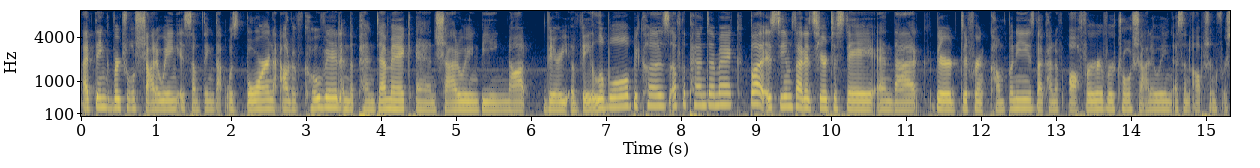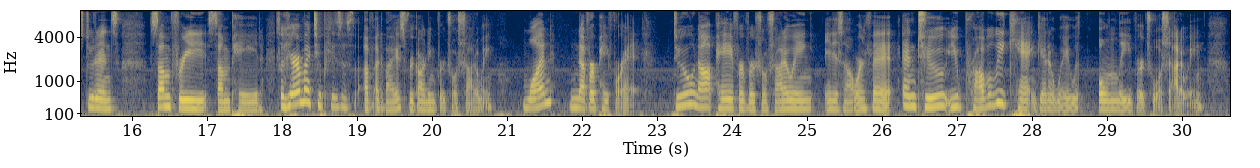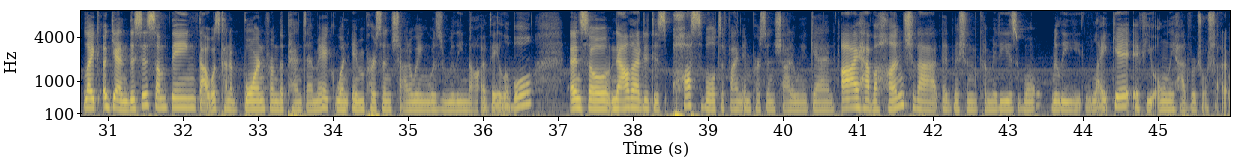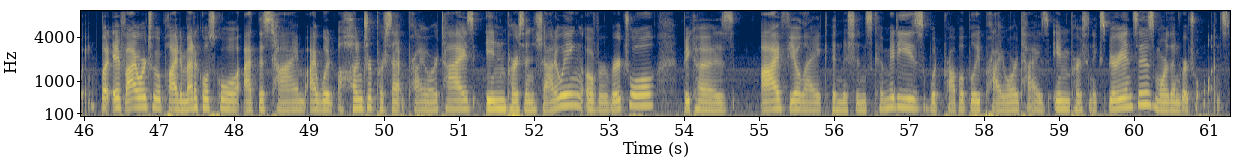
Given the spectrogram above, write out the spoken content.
I think virtual shadowing is something that was born out of COVID and the pandemic, and shadowing being not very available because of the pandemic. But it seems that it's here to stay and that there are different companies that kind of offer virtual shadowing as an option for students, some free, some paid. So here are my two pieces of advice regarding virtual shadowing. One, never pay for it. Do not pay for virtual shadowing, it is not worth it. And two, you probably can't get away with only virtual shadowing. Like, again, this is something that was kind of born from the pandemic when in person shadowing was really not available. And so now that it is possible to find in person shadowing again, I have a hunch that admission committees won't really like it if you only had virtual shadowing. But if I were to apply to medical school at this time, I would 100% prioritize in person shadowing over virtual because I feel like admissions committees would probably prioritize in person experiences more than virtual ones.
